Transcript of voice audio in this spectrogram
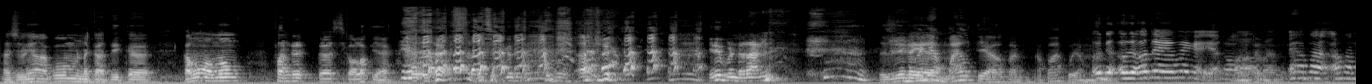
hasilnya aku mendekati ke kamu ngomong Van ke, ke psikolog ya Aduh. ini beneran Bukannya kayak mild ya Alvan? Apa aku yang mild? udah udah OTW kayak ya kalau Oh. Eh apa Alvan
